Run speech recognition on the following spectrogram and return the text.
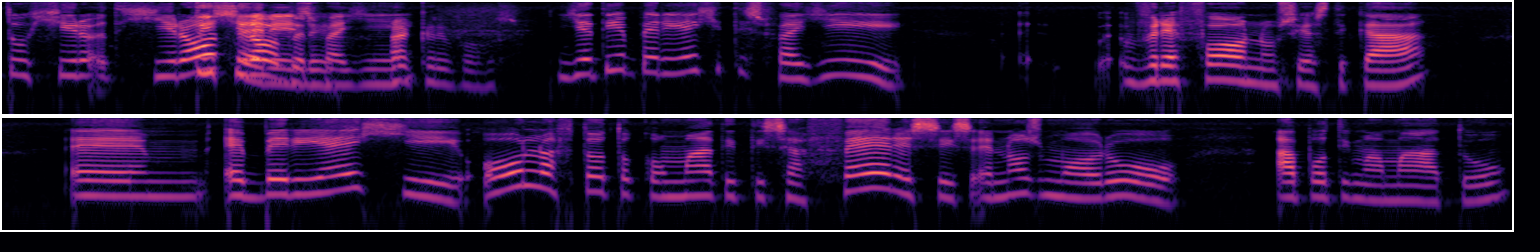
του χειρο... Τη χειρότερη, χειρότερη. σφαγή, Ακριβώς. γιατί εμπεριέχει τη σφαγή ε, βρεφών ουσιαστικά, ε, εμπεριέχει όλο αυτό το κομμάτι της αφαίρεσης ενός μωρού από τη μαμά του,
